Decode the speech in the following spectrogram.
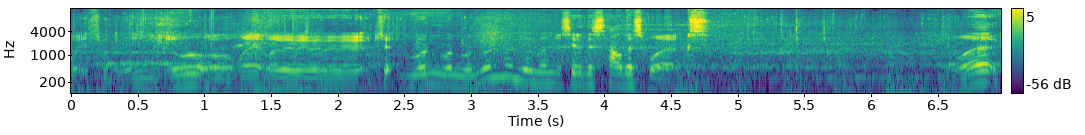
Oh, it's one of these. Oh, oh, wait, wait, wait, wait, wait, wait. Run, run, run, run, run, run, run. See this how this works. It work?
